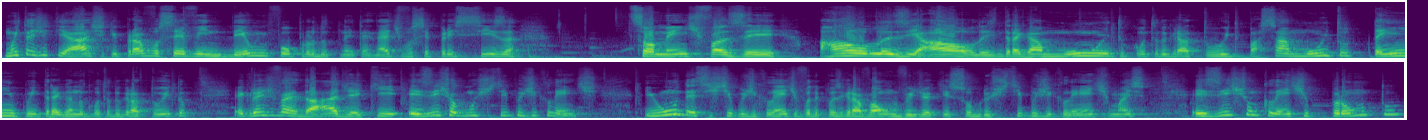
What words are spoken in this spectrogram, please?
Muita gente acha que para você vender um infoproduto na internet você precisa somente fazer aulas e aulas, entregar muito conteúdo gratuito, passar muito tempo entregando conteúdo gratuito. E a grande verdade é que existe alguns tipos de clientes. E um desses tipos de cliente, vou depois gravar um vídeo aqui sobre os tipos de cliente, mas existe um cliente pronto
